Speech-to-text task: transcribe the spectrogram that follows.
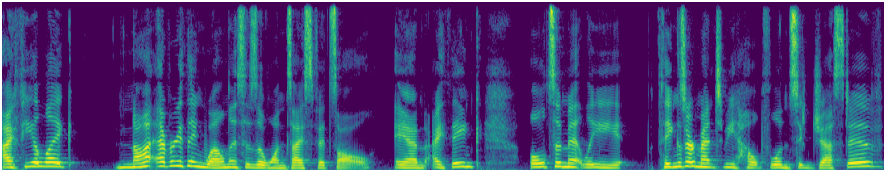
I feel like not everything wellness is a one size fits all. And I think ultimately things are meant to be helpful and suggestive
